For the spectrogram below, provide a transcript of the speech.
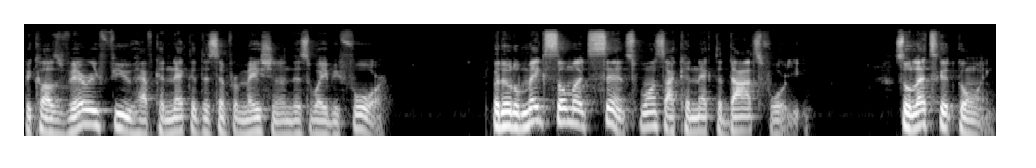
because very few have connected this information in this way before. But it'll make so much sense once I connect the dots for you. So let's get going.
